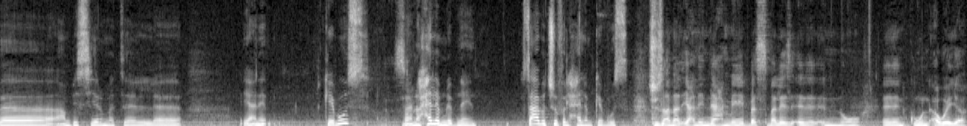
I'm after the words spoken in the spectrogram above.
آه، عم بيصير مثل آه، يعني كابوس. لأنه حلم لبنان. صعب تشوف الحلم كابوس. سوزانا يعني نعمة بس ما لازم آه، آه، نكون قوية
